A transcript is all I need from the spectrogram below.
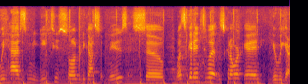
we have some YouTube celebrity gossip news. So let's get into it. Let's gonna work in. Here we go.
